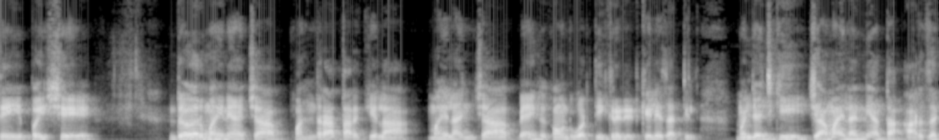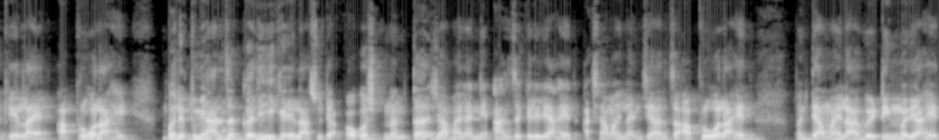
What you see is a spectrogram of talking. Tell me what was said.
ते पैसे दर महिन्याच्या पंधरा तारखेला महिलांच्या बँक अकाउंटवरती क्रेडिट केले जातील. म्हणजेच की ज्या महिलांनी आता अर्ज केलाय अप्रुव्हल आहे भले तुम्ही अर्ज कधीही केलेला असू द्या ऑगस्ट नंतर ज्या महिलांनी अर्ज केलेले आहेत अशा महिलांचे अर्ज अप्रुव्हल आहेत पण त्या महिला वेटिंगमध्ये आहेत.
